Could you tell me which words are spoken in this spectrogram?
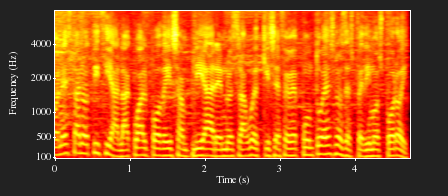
Con esta noticia, la cual podéis ampliar en nuestra web xfm.es, nos despedimos por hoy.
